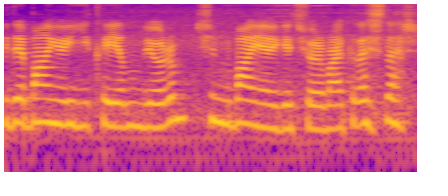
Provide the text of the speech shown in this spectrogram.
bir de banyoyu yıkayalım diyorum. Şimdi banyoya geçiyorum arkadaşlar.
